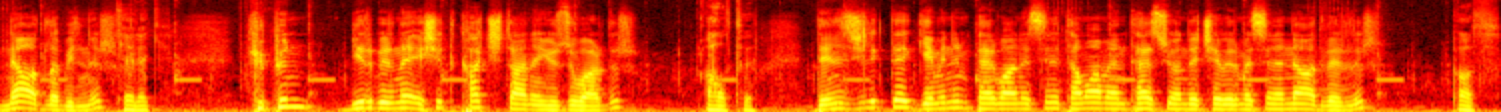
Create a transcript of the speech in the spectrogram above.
ne adla bilinir? Kelek. Küpün birbirine eşit kaç tane yüzü vardır? 6. Denizcilikte geminin pervanesini tamamen ters yönde çevirmesine ne ad verilir? Pas.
